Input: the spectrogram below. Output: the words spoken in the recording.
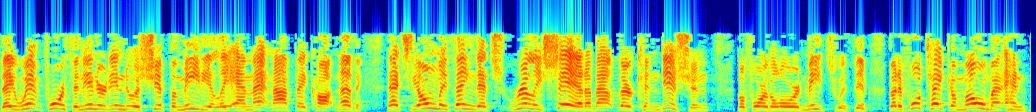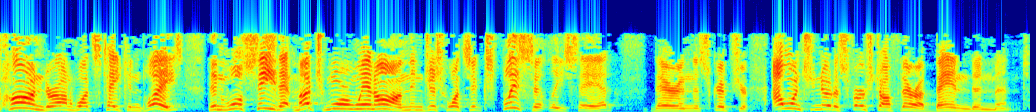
They went forth and entered into a ship immediately, and that night they caught nothing. That's the only thing that's really said about their condition before the Lord meets with them. But if we'll take a moment and ponder on what's taken place, then we'll see that much more went on than just what's explicitly said there in the scripture. I want you to notice first off their abandonment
